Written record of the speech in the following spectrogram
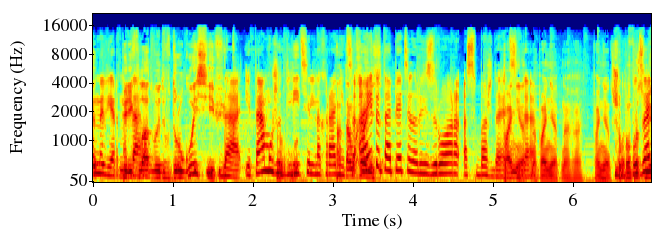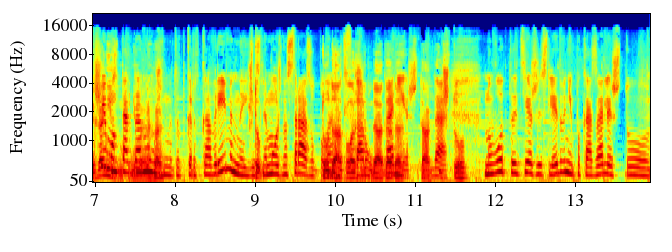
вынимают, верно, да. перекладывают в другой сейфик. Да, и там уже Вот. длительно хранится. А, хранится. этот опять резервуар освобождается. Понятно, да. понятно, ага, понятно. Чтобы Вот, зачем он тогда понимали, ага. нужен, этот кратковременный, Чтоб если можно сразу Туда положить в отложить, кору? да, да, да. Конечно, Так, да. и что? Ну вот э, те же исследования показали, что,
